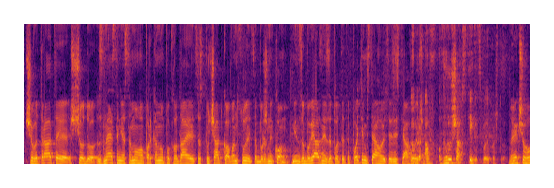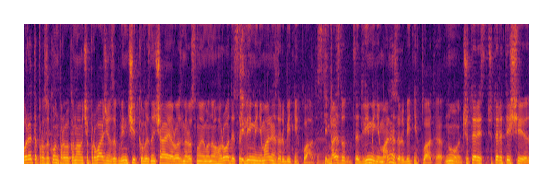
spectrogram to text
що витрати щодо знесення самого паркану покладаються спочатку, авансуються боржником, він зобов'язаний заплатити, потім стягується зі Добре, стягувача. а в, грошах скільки це буде коштувати? Ну, якщо говорити про закон про виконавче провадження, він чітко визначає розмір основної винагороди. Це Скільки? дві мінімальних заробітних плати. Скільки? Без це дві мінімальних заробітних плати. Ну 4, 4 тисячі.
